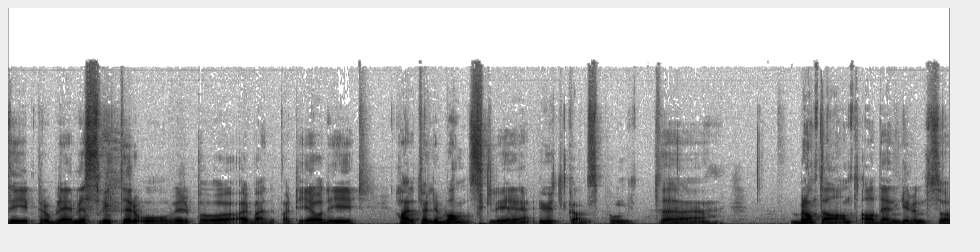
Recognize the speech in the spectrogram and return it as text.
si, problemer smitter over på Arbeiderpartiet. Og de har et veldig vanskelig utgangspunkt, eh, bl.a. av den grunn. Så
